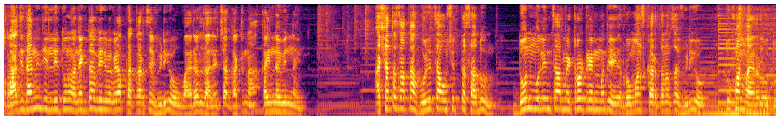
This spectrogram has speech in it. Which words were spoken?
राजधानी दिल्लीतून अनेकदा वेगवेगळ्या प्रकारचे व्हिडिओ व्हायरल झाल्याच्या घटना काही नवीन नाहीत. अशातच आता होळीचा औचित्य साधून दोन मुलींचा मेट्रो ट्रेनमध्ये रोमांस करतानाचा व्हिडिओ तुफान व्हायरल होतो.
